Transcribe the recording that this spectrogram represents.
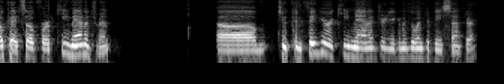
Okay, so for key management, um, to configure a key manager, you're going to go into vCenter,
